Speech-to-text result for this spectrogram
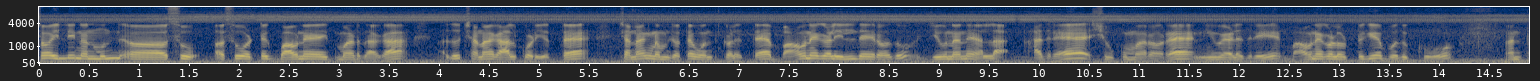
ಸೊ ಇಲ್ಲಿ ನನ್ನ ಮುಂದೆ ಹಸು ಹಸು ಒಟ್ಟಿಗೆ ಭಾವನೆ ಇದು ಮಾಡಿದಾಗ ಅದು ಚೆನ್ನಾಗಿ ಹಾಲು ಕೊಡಿಯುತ್ತೆ, ಚೆನ್ನಾಗಿ ನಮ್ಮ ಜೊತೆ ಹೊಂದ್ಕೊಳ್ಳುತ್ತೆ ಭಾವನೆಗಳು ಇಲ್ಲದೆ ಇರೋದು ಜೀವನನೇ ಅಲ್ಲ. ಆದರೆ ಶಿವಕುಮಾರ್ ಅವರೇ, ನೀವು ಹೇಳಿದ್ರಿ ಭಾವನೆಗಳೊಟ್ಟಿಗೆ ಬದುಕು ಅಂತ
